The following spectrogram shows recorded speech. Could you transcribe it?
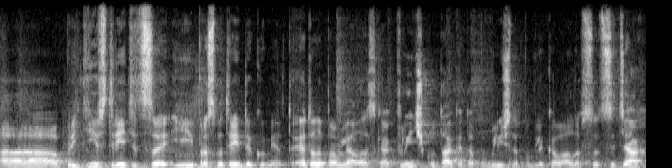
э, прийти, встретиться и просмотреть документы. Это направлялось как в личку, так это публично публиковалось в соцсетях.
